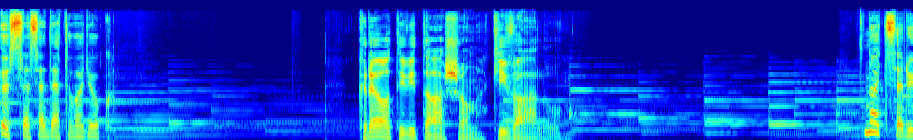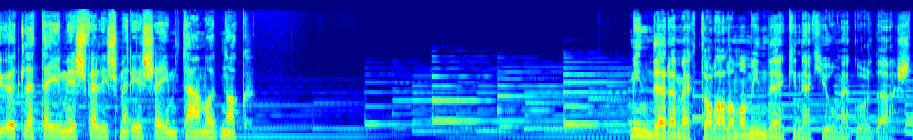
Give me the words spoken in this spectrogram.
Összeszedett vagyok. Kreativitásom kiváló. Nagyszerű ötleteim és felismeréseim támadnak. Mindenre megtalálom a mindenkinek jó megoldást.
